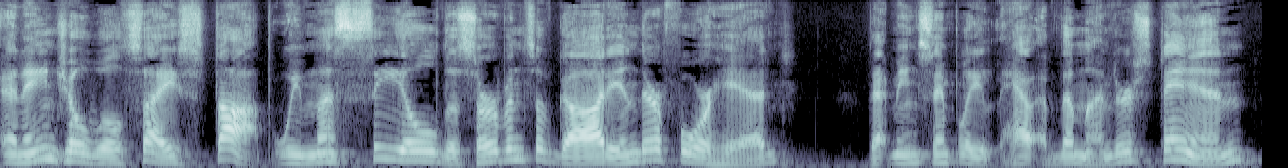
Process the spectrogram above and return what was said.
an angel will say, Stop, we must seal the servants of God in their forehead. That means simply have them understand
